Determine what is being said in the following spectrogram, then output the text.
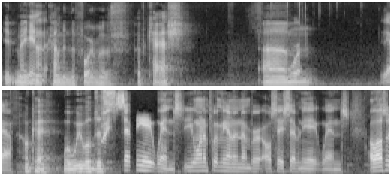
It might In- not come in the form of, of cash. Um, Yeah. okay. Well, we will just 78 wins. You want to put me on a number? I'll say 78 wins. I'll also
